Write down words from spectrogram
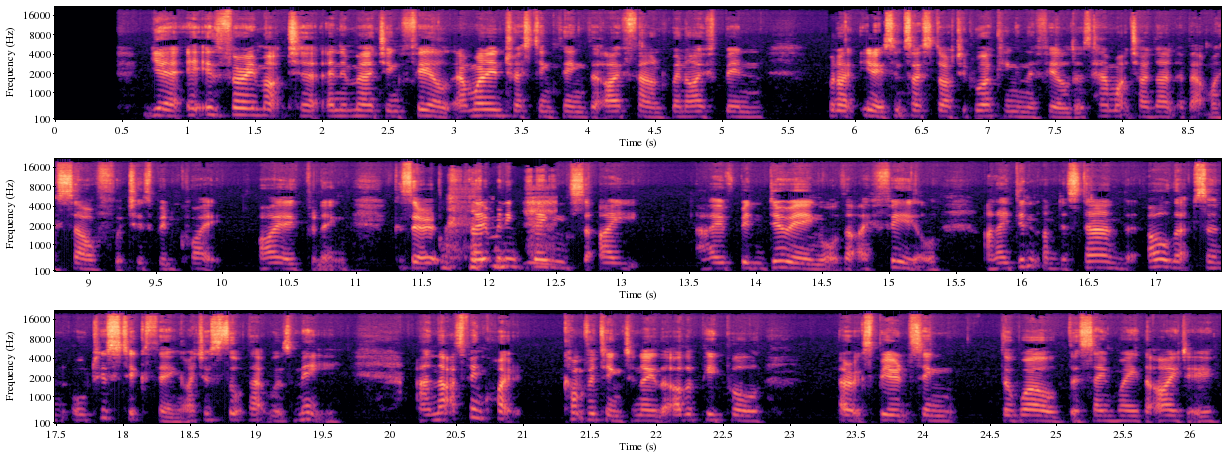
yeah, it is very much a, an emerging field. And one interesting thing that I've found when I've been, when I, you know, since I started working in the field is how much I learned about myself, which has been quite eye opening because there are so many things that I, I've been doing or that I feel, and I didn't understand that, oh, that's an autistic thing. I just thought that was me. And that's been quite comforting to know that other people are experiencing the world the same way that I do.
